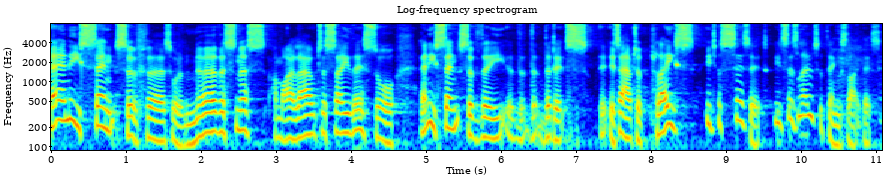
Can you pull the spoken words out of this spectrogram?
any sense of uh, sort of nervousness, am I allowed to say this, or any sense of the, the, that it's, it's out of place, he just says it. He says loads of things like this,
